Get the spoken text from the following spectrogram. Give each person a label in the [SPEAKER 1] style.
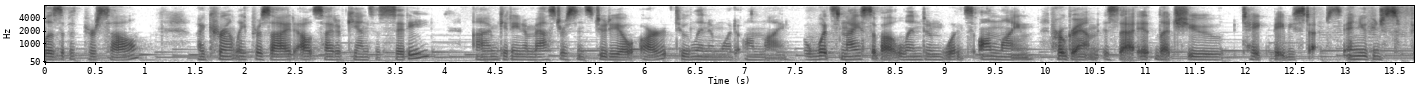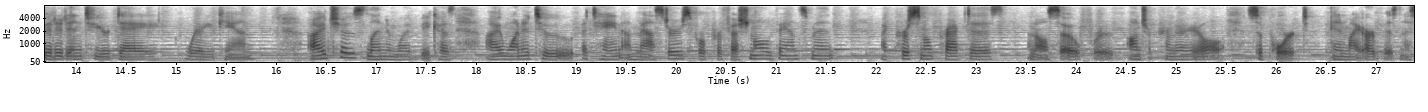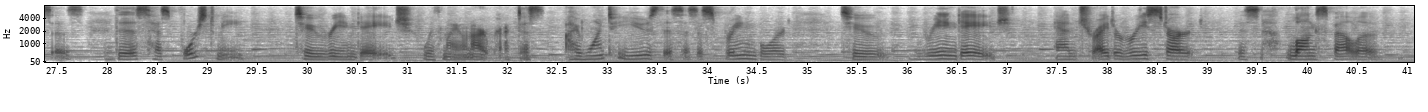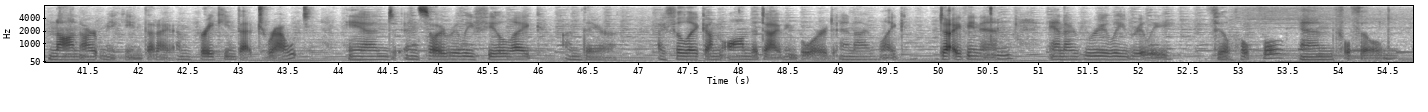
[SPEAKER 1] Elizabeth Pursell. I currently preside outside of Kansas City. I'm getting a master's in studio art through Lindenwood Online. What's nice about Lindenwood's online program is that it lets you take baby steps and you can just fit it into your day where you can. I chose Lindenwood because I wanted to attain a master's for professional advancement, my personal practice, and also for entrepreneurial support in my art businesses. This has forced me to re-engage with my own art practice. I want to use this as a springboard to re-engage and try to restart this long spell of non-art making that I am breaking that drought. And, and so I really feel like I'm there. I feel like I'm on the diving board and I'm like diving in and I really, really feel hopeful and fulfilled.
